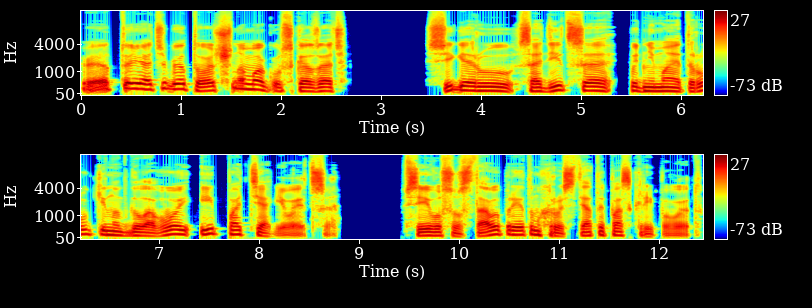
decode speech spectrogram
Это я тебе точно могу сказать». Сигеру садится, поднимает руки над головой и подтягивается. Все его суставы при этом хрустят и поскрипывают.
